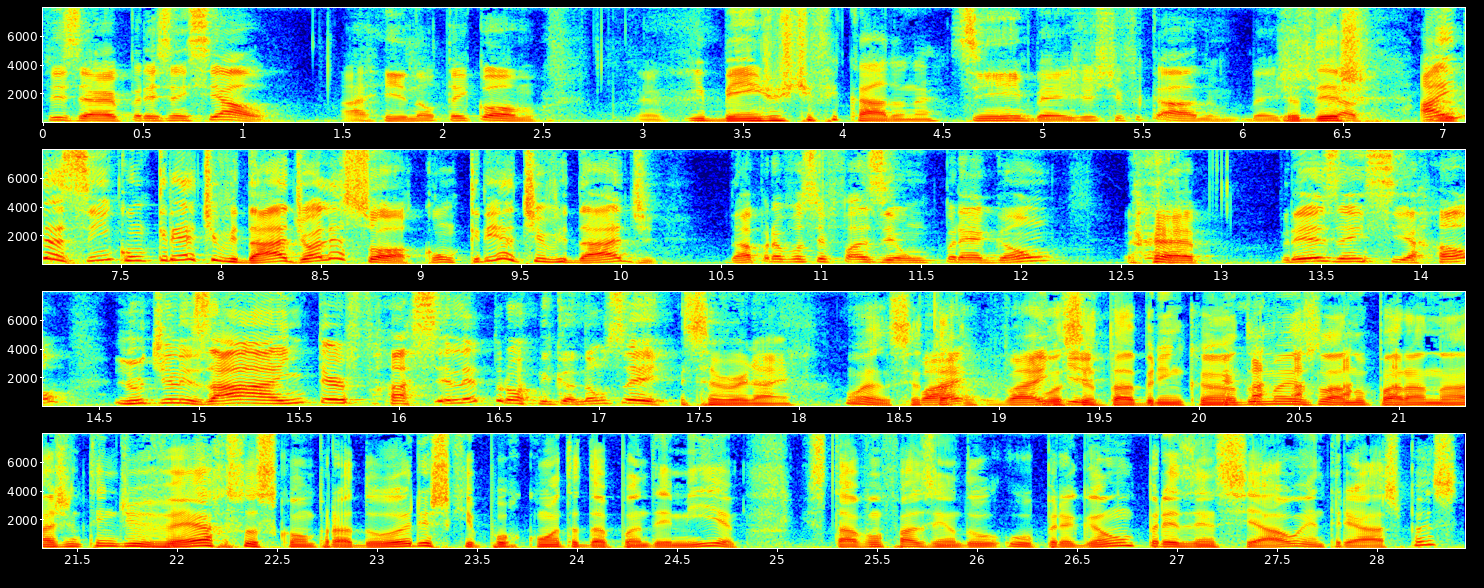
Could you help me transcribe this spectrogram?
fizer presencial. Aí não tem como. Né? E bem justificado, né? Sim, bem justificado. Bem justificado. Deixo, Ainda eu... assim, com criatividade, olha só, com criatividade, dá para você fazer um pregão é, presencial e utilizar a interface eletrônica, não sei. Isso é verdade. Ué, você vai, tá, vai você está brincando, mas lá no Paraná a gente tem diversos compradores que, por conta da pandemia, estavam fazendo o pregão presencial, entre aspas,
